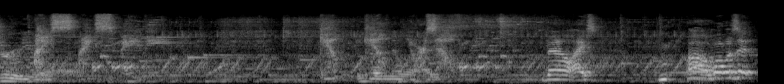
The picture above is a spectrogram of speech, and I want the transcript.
you. ice, ice, baby. Kill, With kill vanilla yourself. Vanilla ice. M- Oh, what was it?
